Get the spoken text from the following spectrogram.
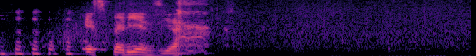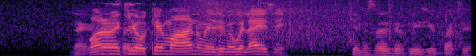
experiencia. Mano, me equivoqué, mano, me, se me fue la S. ¿Quién está de servicio, parce?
